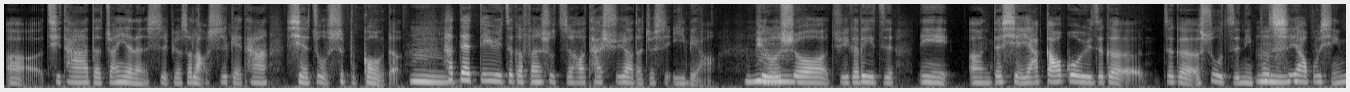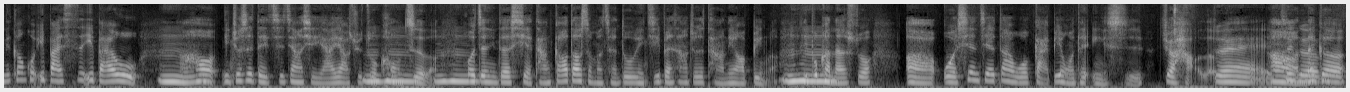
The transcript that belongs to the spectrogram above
呃其他的专业人士，比如说老师给他协助是不够的。嗯，他在低于这个分数之后，他需要的就是医疗。嗯比如说，举一个例子，你呃你的血压高过于这个这个数值，你不吃嗯。药不行，你高过一百四、一百五，嗯，然后你就是得吃降血压药去做控制了，嗯嗯或者你的血糖高到什么程度，你基本上就是糖尿病了，嗯你不可能说呃我现阶段我改变我的饮食就好了。对，啊、这个那个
